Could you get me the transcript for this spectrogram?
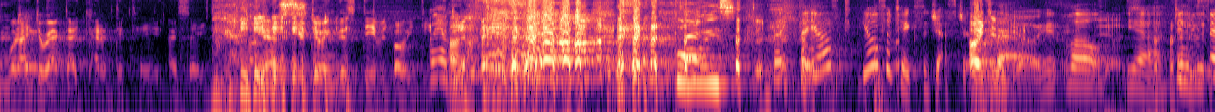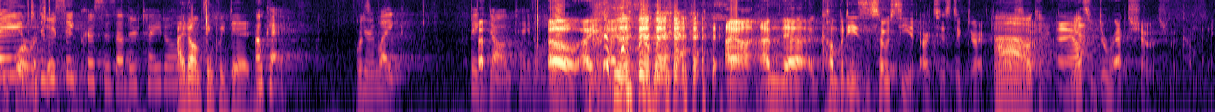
Yeah, when I direct, I kind of dictate. I say, Yes. you're doing this David Bowie deep Oh yeah, cut. did you say Boys! but but you, also, you also take suggestions. I do, though. yeah. It- Well, Yes. yeah. Did we say? Did we say. Chris's other title? I don't think we did. Okay. You're like big dog title. Oh, I, I, I, uh, I'm the company's associate artistic director. Ah, also, okay. And I Yeah. also direct shows for the company.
